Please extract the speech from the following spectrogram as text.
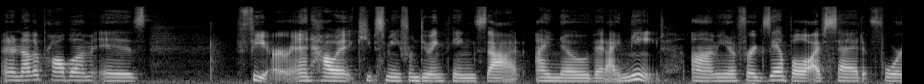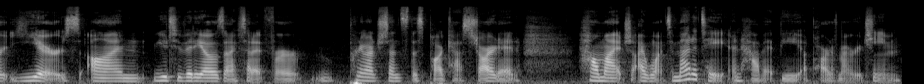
And another problem is fear and how it keeps me from doing things that I know that I need. Um, you know, for example, I've said for years on YouTube videos, and I've said it for pretty much since this podcast started, how much I want to meditate and have it be a part of my routine.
